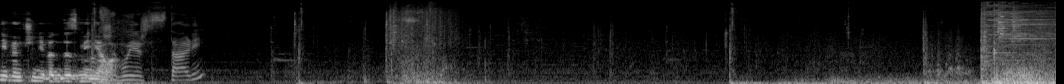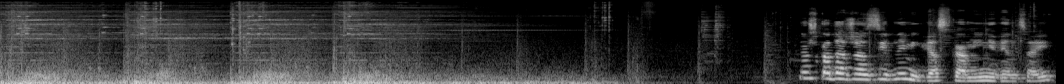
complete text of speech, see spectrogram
nie wiem, czy nie będę zmieniała. Potrzebujesz stali? No szkoda, że z jednymi gwiazdkami, nie więcej.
